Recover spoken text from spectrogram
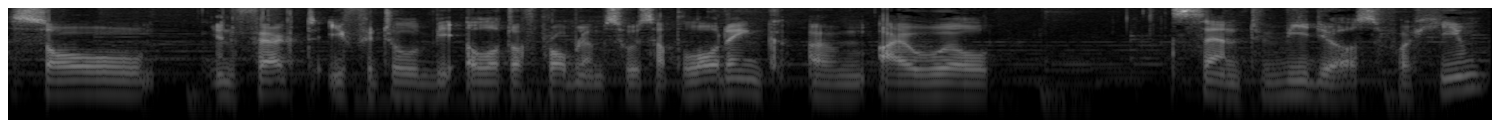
So in fact, if it will be a lot of problems with uploading, um, I will send videos for him.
